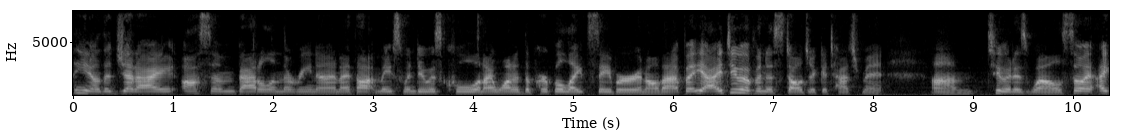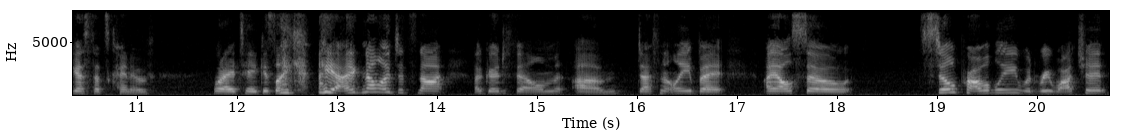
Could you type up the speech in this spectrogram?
you know, the Jedi awesome battle in the arena and I thought Mace Windu was cool and I wanted the purple lightsaber and all that. But yeah, I do have a nostalgic attachment um, to it as well. So I, I guess that's kind of what I take is like, yeah, I acknowledge it's not a good film, um, definitely, but I also still probably would rewatch it,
